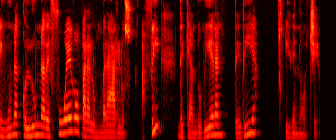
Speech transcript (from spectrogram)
en una columna de fuego para alumbrarlos, a fin de que anduvieran de día y de noche.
